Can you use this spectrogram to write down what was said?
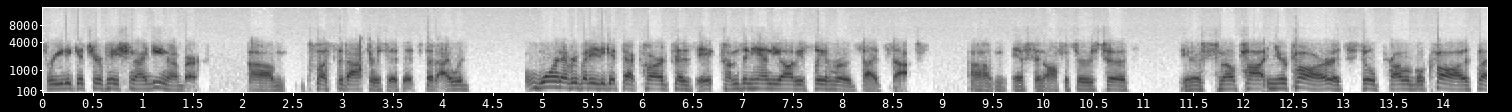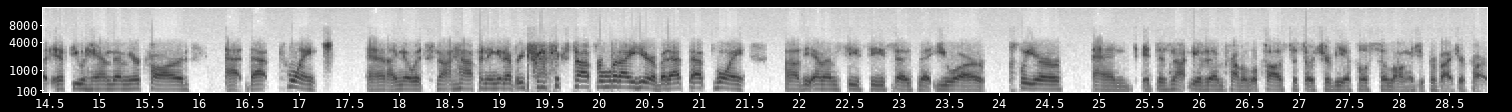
free to get your patient ID number, um, plus the doctor's visits. But I would warn everybody to get that card because it comes in handy, obviously, in roadside stops. Um, if an officer is to, you know, smell pot in your car, it's still probable cause. But if you hand them your card at that point, and I know it's not happening at every traffic stop from what I hear, but at that point, uh, the MMCC says that you are clear and it does not give them probable cause to search your vehicle so long as you provide your card.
